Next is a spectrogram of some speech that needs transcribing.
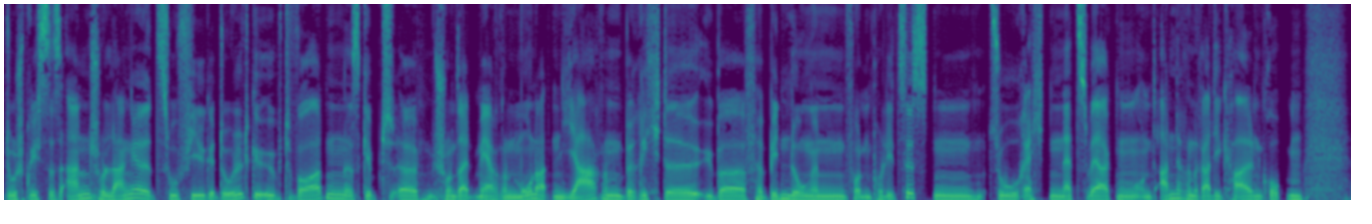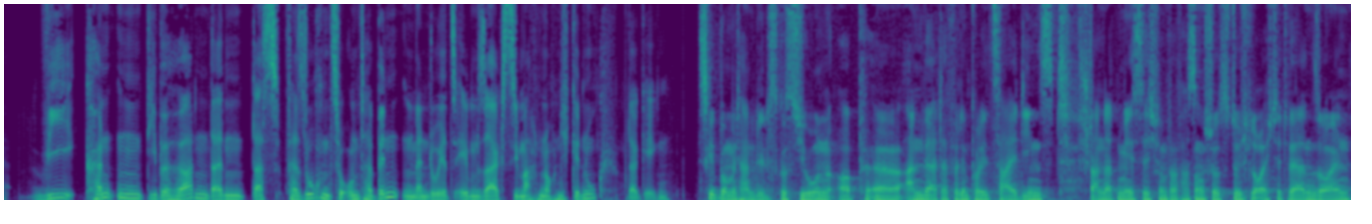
Du sprichst es an, schon lange zu viel Geduld geübt worden. Es gibt äh, schon seit mehreren Monaten, Jahren Berichte über Verbindungen von Polizisten zu rechten Netzwerken und anderen radikalen Gruppen. Wie könnten die Behörden denn das versuchen zu unterbinden, wenn du jetzt eben sagst, sie machen noch nicht genug dagegen? Es gibt momentan die Diskussion, ob äh, Anwärter für den Polizeidienst standardmäßig vom Verfassungsschutz durchleuchtet werden sollen.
